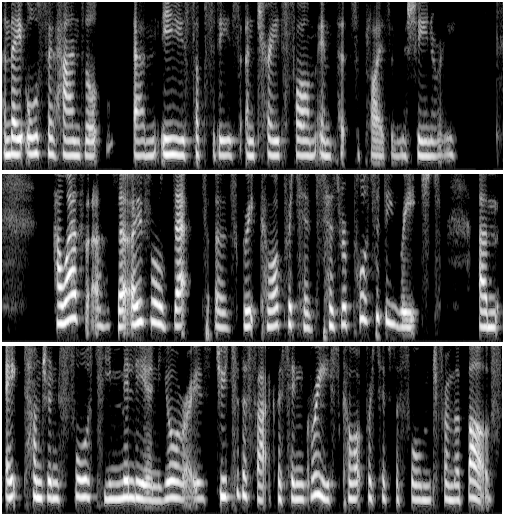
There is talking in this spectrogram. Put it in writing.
And they also handle um, EU subsidies and trade farm input supplies and machinery. However, the overall debt of Greek cooperatives has reportedly reached um, 840 million euros due to the fact that in Greece, cooperatives are formed from above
